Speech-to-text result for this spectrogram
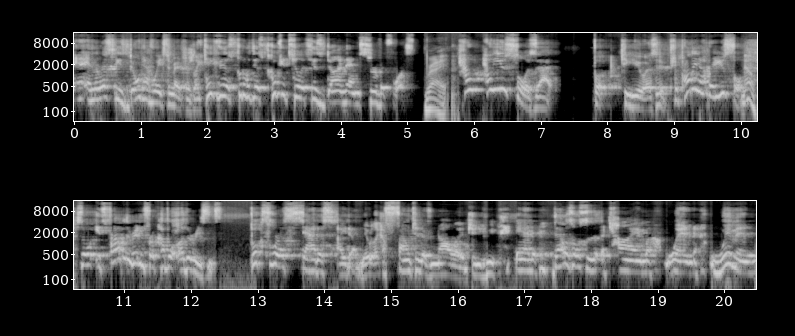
and, and the recipes don't have weights and measures, like take this, put it with this, cook it till it is done, and serve it forth. Right. How, how useful is that book to you? As it probably not very useful. No. So it's probably written for a couple other reasons. Books were a status item. They were like a fountain of knowledge. And, and that was also a time when women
